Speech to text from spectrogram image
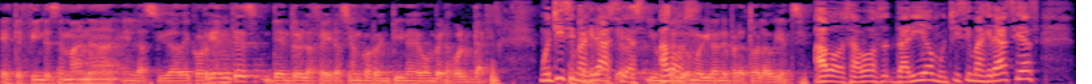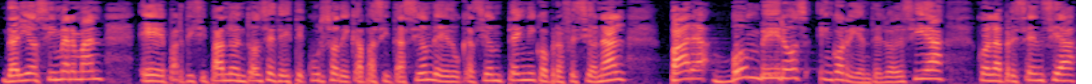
este fin de semana en la ciudad de Corrientes, dentro de la Federación Correntina de Bomberos Voluntarios. Muchísimas gracias. Y un saludo muy grande para toda la audiencia. A vos, a vos, Darío, muchísimas gracias. Darío Zimmerman, eh, participando entonces de este curso de capacitación de educación técnico profesional para bomberos en Corrientes. Lo decía con la presencia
